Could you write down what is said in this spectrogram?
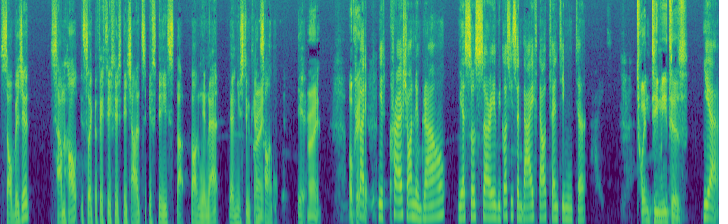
salvage it somehow. It's like a 50 50 chance. If they stuck on your net, then you still can right. salvage it. Yeah. Right. Okay. But it crashed on the ground. We are so sorry because it's a dive down 20 meter height. 20 meters. Yeah.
